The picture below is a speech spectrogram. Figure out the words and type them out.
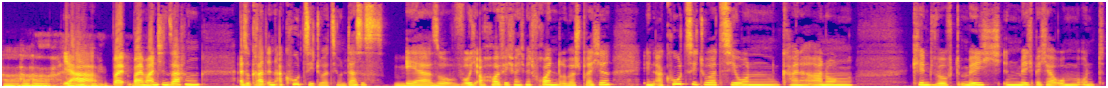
ja, bei, bei manchen Sachen also gerade in Akutsituationen, das ist mhm. eher so, wo ich auch häufig, wenn ich mit Freunden drüber spreche, in Akutsituationen, keine Ahnung, Kind wirft Milch in Milchbecher um und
